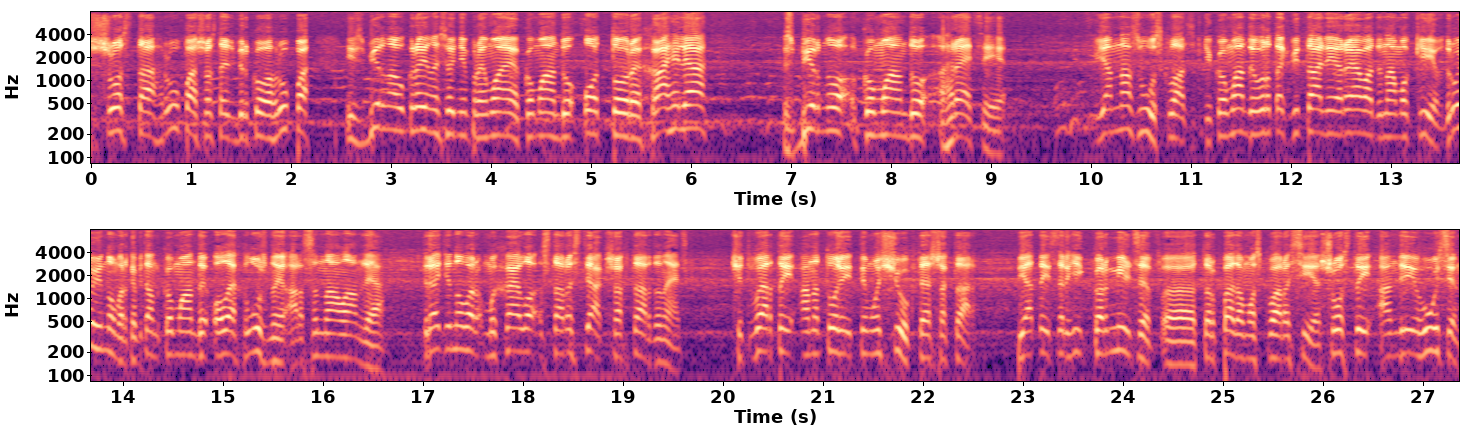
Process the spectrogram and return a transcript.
шоста група, шоста відбіркова група. І збірна України сьогодні приймає команду Отто Хагеля, збірну команду Греції. Я назву склад все-таки команди воротах Віталій Рева, Динамо Київ. Другий номер капітан команди Олег Лужний, Арсенал Англія. Третій номер Михайло Старостяк, Шахтар Донецьк. Четвертий Анатолій Тимощук, теж Шахтар. П'ятий Сергій Кормільцев, е, Торпедо Москва Росія. Шостий Андрій Гусін,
